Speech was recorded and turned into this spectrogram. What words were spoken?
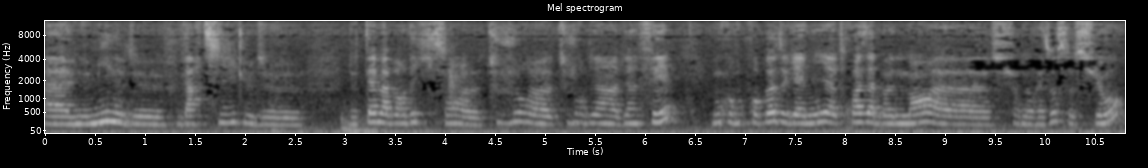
euh, une mine d'articles, de, thèmes abordés qui sont euh, toujours, euh, toujours bien, bien faits. Donc on vous propose de gagner trois abonnements sur nos réseaux sociaux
